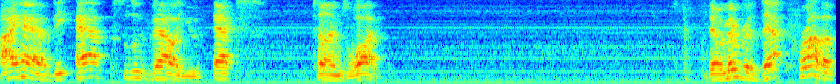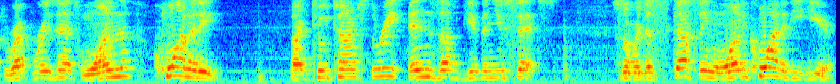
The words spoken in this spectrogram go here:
I have the absolute value of x times y. Now remember, that product represents one quantity. Like 2 times 3 ends up giving you 6. So we're discussing one quantity here.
